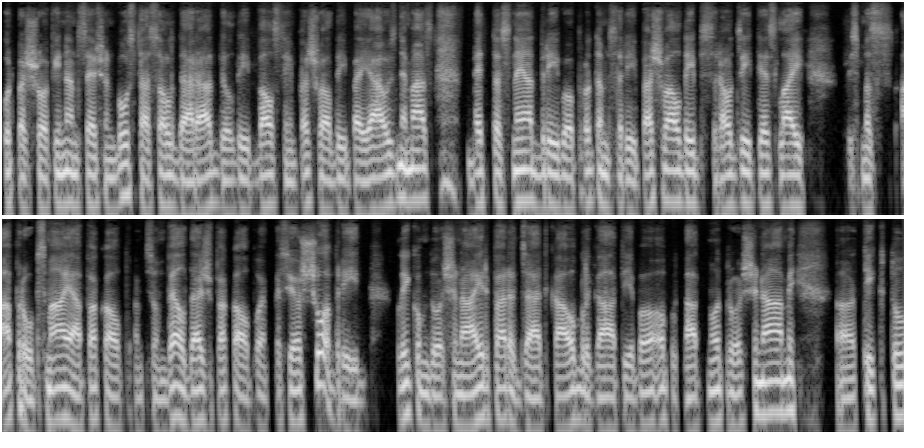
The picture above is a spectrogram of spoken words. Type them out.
kur par šo finansēšanu būs tā solidārā atbildība valstīm pašvaldībai jāuzņemās, bet tas neatbrīvo, protams, arī pašvaldības raudzīties, lai vismaz aprūpas mājā pakalpojums un vēl daži pakalpojumi, kas jau šobrīd likumdošanā ir paredzēti kā obligāti, jeb obligāti nodrošināmi, tiktu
